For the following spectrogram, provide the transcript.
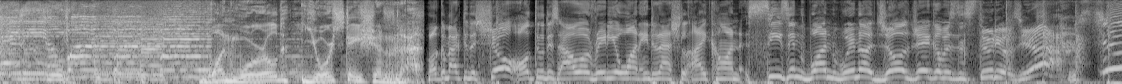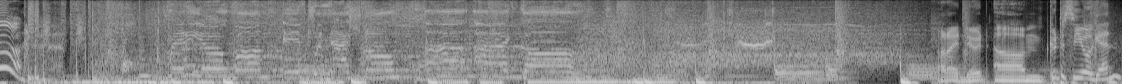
Radio 1. One world, your station. Welcome back to the show. All through this hour, Radio One International Icon Season One winner Joel Jacob is in studios. Yeah. Sure. Radio 1 International All right, dude. Um, good to see you again.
